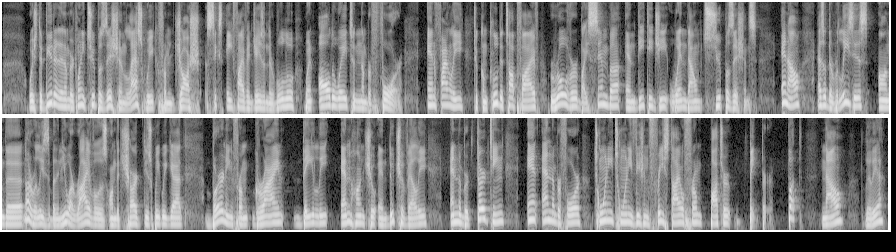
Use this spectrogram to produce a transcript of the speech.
which debuted at number 22 position last week from Jawsh 685 and Jason Derulo, went all the way to number 4. And finally, to conclude the top 5, Rover by S1mba and DTG went down 2 positions. And now, as of the releases on the not releases, but the new arrivals on the chart this week, we got Burning from Grime, Daily, M Huncho, and Ducevelli, and number 13, and and number 4, 2020 Vision Freestyle from Potter Payper. But now, Lilia,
